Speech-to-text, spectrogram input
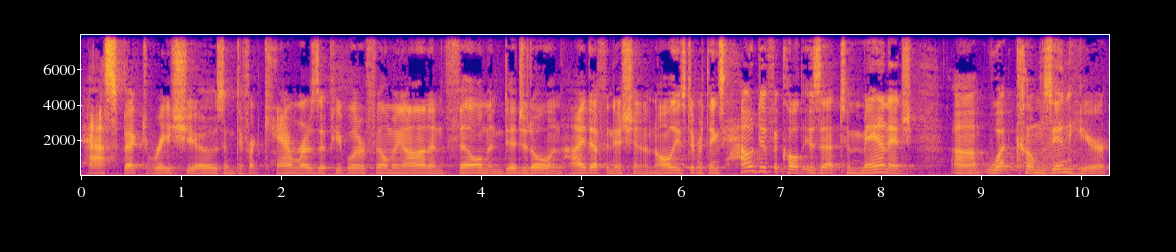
aspect ratios and different cameras that people are filming on and film and digital and high definition and all these different things how difficult is that to manage um, what comes in here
